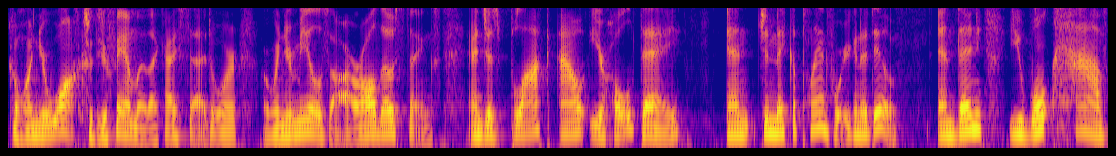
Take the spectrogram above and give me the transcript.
go on your walks with your family like i said or or when your meals are or all those things and just block out your whole day and just make a plan for what you're to do. And then you won't have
